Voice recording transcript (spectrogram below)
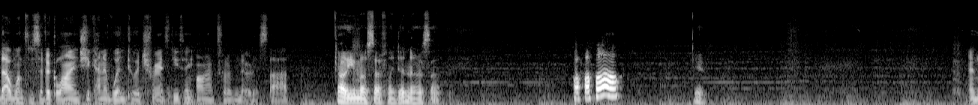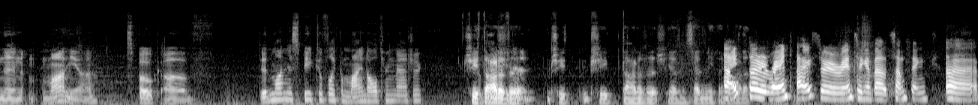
that one specific line, she kind of went into a trance. Do you think Onyx would have noticed that? Oh, you most definitely did notice that. Ho ho ho. And then Manya spoke of. Did Manya speak of like a mind altering magic? She I thought of she it. She she thought of it. She hasn't said anything I about it. started rant. I started ranting about something. Uh,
